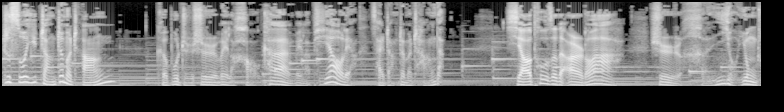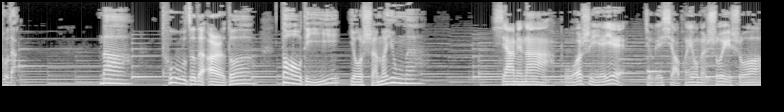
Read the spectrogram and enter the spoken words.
之所以长这么长，可不只是为了好看、为了漂亮才长这么长的。小兔子的耳朵啊。是很有用处的。那兔子的耳朵到底有什么用呢？下面呢，博士爷爷就给小朋友们说一说，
